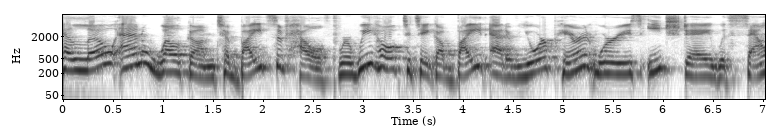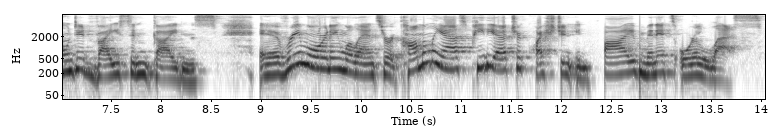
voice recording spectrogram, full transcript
Hello and welcome to Bytes of Health, where we hope to take a bite out of your parent worries each day with sound advice and guidance. Every morning, we'll answer a commonly asked pediatric question in five minutes or less.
